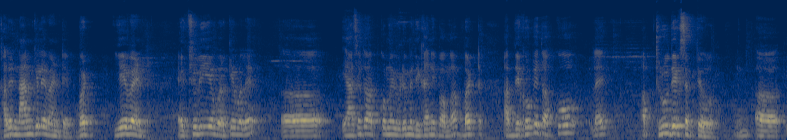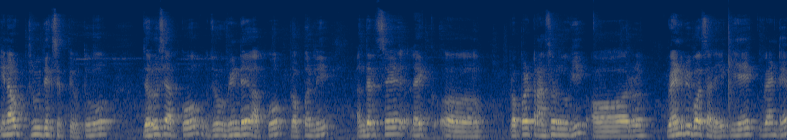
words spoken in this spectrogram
खाली नाम के लिए वेंट है बट ये वेंट एक्चुअली ये वर्केबल है। यहाँ से तो आपको मैं वीडियो में दिखा नहीं पाऊँगा बट आप देखोगे तो आपको लाइक आप थ्रू देख सकते हो। इन आउट थ्रू देख सकते हो। तो ज़रूर से आपको, जो विंड है, आपको प्रॉपरली अंदर से लाइक प्रॉपर ट्रांसफ़र होगी और वेंट भी बहुत सारे एक ये एक वेंट है,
